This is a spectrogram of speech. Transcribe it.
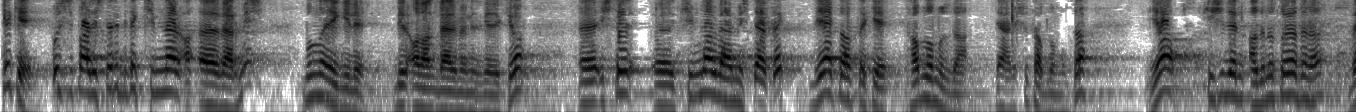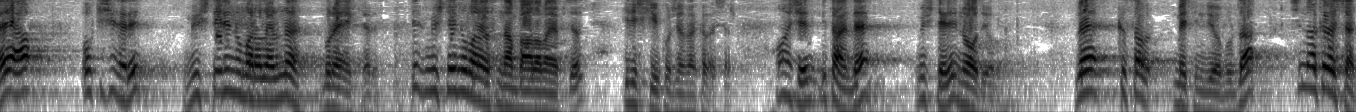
Peki bu siparişleri bir de kimler e, vermiş? Bununla ilgili bir alan vermemiz gerekiyor. E, işte e, kimler vermiş dersek diğer taraftaki tablomuzda yani şu tablomuzda ya kişilerin adını soyadını veya o kişilerin müşteri numaralarını buraya ekleriz. Biz müşteri numarasından bağlama yapacağız. İlişkiyi kuracağız arkadaşlar. Onun için bir tane de müşteri no diyorum. Ve kısa metin diyor burada. Şimdi arkadaşlar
